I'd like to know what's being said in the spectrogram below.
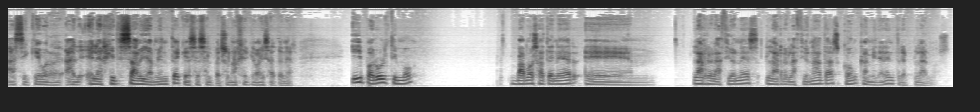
Así que bueno, elegid sabiamente que ese es el personaje que vais a tener. Y por último, vamos a tener eh, las relaciones, las relacionadas con caminar entre planos.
